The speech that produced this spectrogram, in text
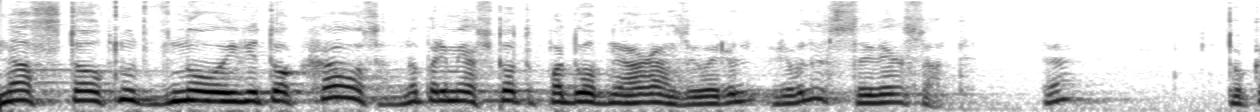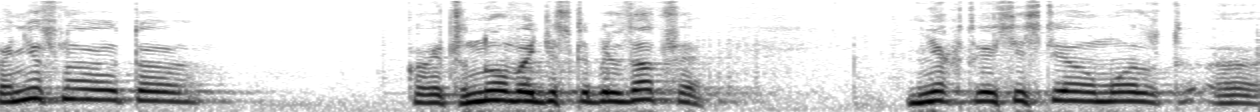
нас столкнут в новый виток хаоса, например, что-то подобное оранжевой революции совершат, да, то, конечно, это, как говорится, новая дестабилизация. Некоторые системы может, э,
